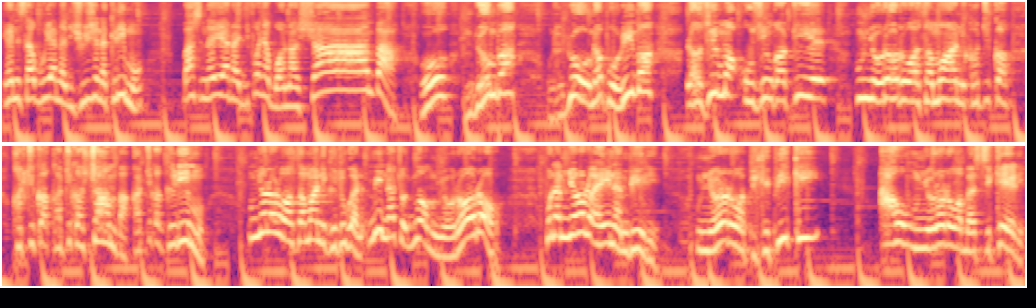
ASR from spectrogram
yani sababu yeye anajishughulisha na kilimo basi na yeye anajifanya bwana shamba. Oh, mjomba unajua unapolima lazima uzingatie mnyororo wa thamani katika katika katika shamba katika kilimo. Mnyororo wa thamani kitu gani? Mimi ninachojua mnyororo kuna mnyororo ya aina mbili. Mnyororo wa pikipiki au mnyororo wa basikeli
